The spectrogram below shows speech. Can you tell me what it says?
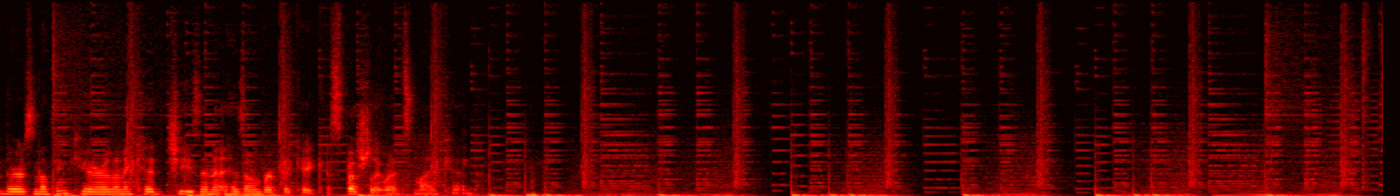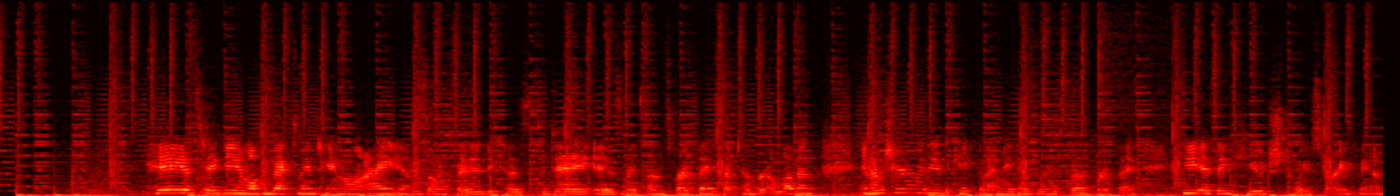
There's nothing cuter than a kid cheesing at his own birthday cake, especially when it's my kid. Hey, it's Jackie and welcome back to my channel. I am so excited because today is my son's birthday, September 11th, and I'm sharing with you the cake that I made him for his third birthday. He is a huge Toy Story fan.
